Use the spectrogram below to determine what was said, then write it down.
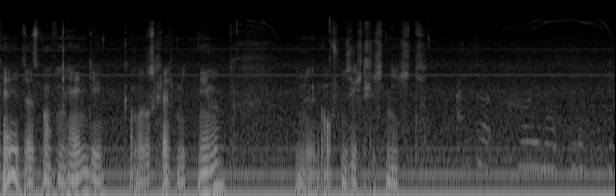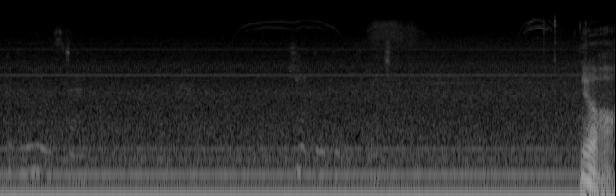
Hey, da ist noch ein Handy. Kann man das gleich mitnehmen? Nö, offensichtlich nicht. Ja.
